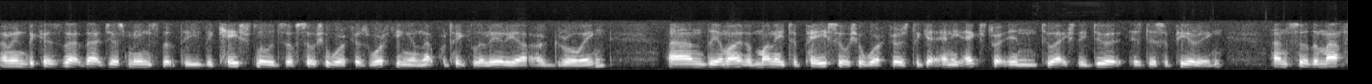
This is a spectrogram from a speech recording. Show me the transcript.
I mean because that that just means that the the caseloads of social workers working in that particular area are growing and the amount of money to pay social workers to get any extra in to actually do it is disappearing. And so the maths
